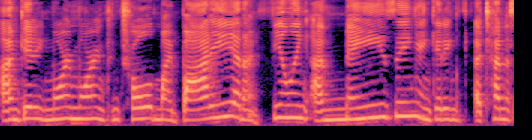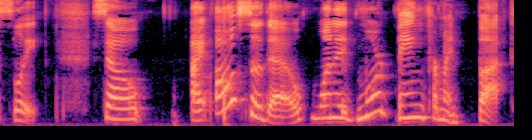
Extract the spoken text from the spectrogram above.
I'm getting more and more in control of my body, and I'm feeling amazing and getting a ton of sleep. So I also though wanted more bang for my buck.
